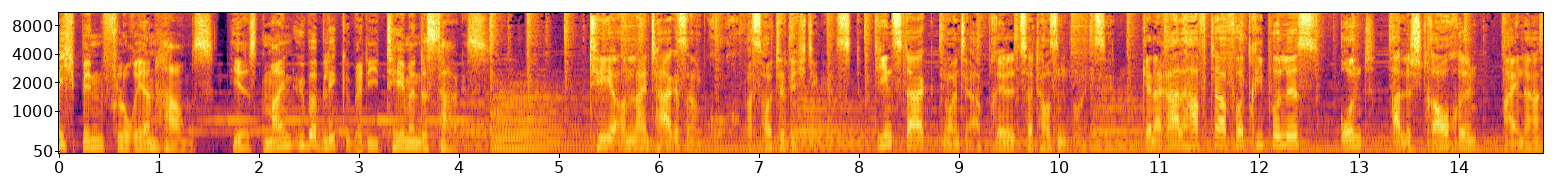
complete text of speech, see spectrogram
Ich bin Florian Harms. Hier ist mein Überblick über die Themen des Tages. T-Online-Tagesanbruch, was heute wichtig ist. Dienstag, 9. April 2019. General Haftar vor Tripolis und alle straucheln, einer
